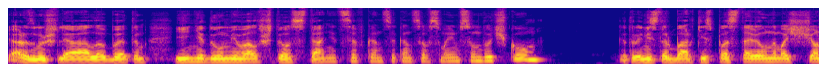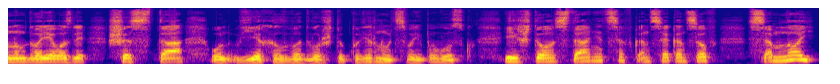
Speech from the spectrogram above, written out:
Я размышлял об этом и недоумевал, что станется в конце концов с моим сундучком, который мистер Баркис поставил на мощенном дворе возле шеста. Он въехал во двор, чтобы повернуть свою повозку. И что станется в конце концов со мной,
